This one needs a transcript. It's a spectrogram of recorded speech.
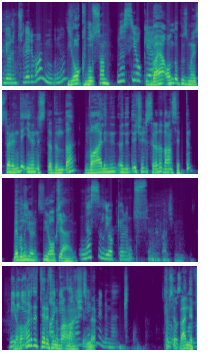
Görüntüleri var mı bunun? Yok bulsam. Nasıl yok ya? Baya 19 Mayıs töreninde İnönü Stadı'nda valinin önünde 3. sırada dans ettim. Ve bunun Hayır. görüntüsü yok yani. Nasıl yok görüntüsü? Biri ya vardı TRT'nin falan, falan şimdi. çekmedi mi? Kimse, ben zamanlar nefret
